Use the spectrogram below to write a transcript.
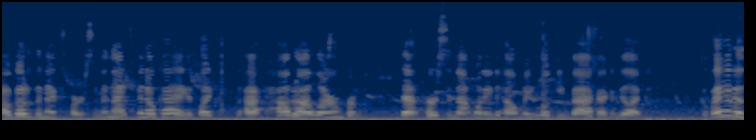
I'll go to the next person and that's been okay. It's like I, how do I learn from that person not wanting to help me? Looking back, I can be like, they had a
